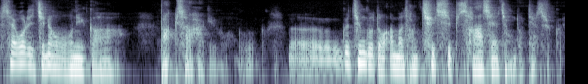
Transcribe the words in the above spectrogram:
세월이 지나고 보니까 박사학위고 그, 어, 그 친구도 아마 한 74세 정도 됐을 거예요.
